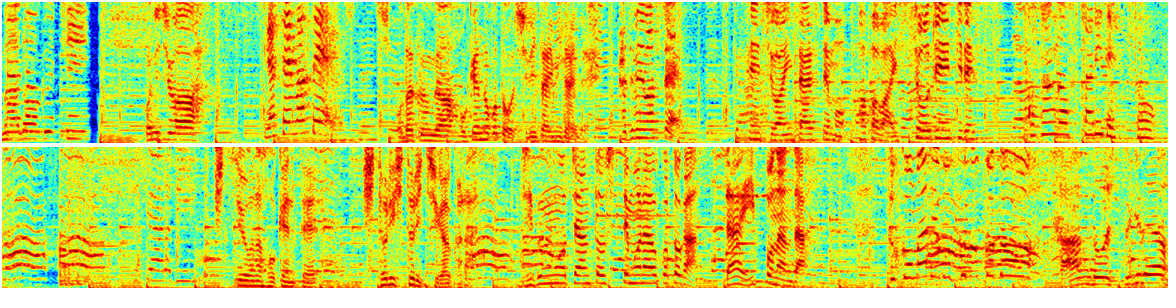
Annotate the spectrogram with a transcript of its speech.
窓口。こんにちは。いらっしゃいませ。小田君が保険のことを知りたいみたいで。はじめまして。選手は引退してもパパは一生現役です。お子さんが2人ですと。必要な保険って一人一人違うから。自分をちゃんと知ってもらうことが第一歩なんだそこまで僕のことを。感動しすぎだよ。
